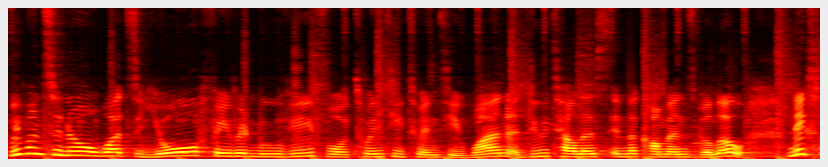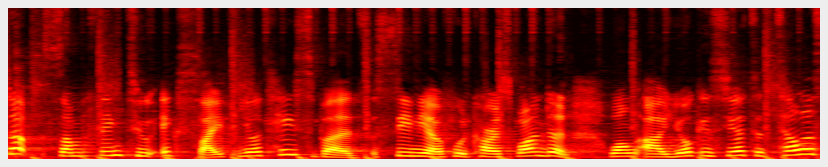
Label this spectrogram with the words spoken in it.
We want to know what's your favorite movie for 2021. Do tell us in the comments below. Next up, something to excite your taste buds. Senior food correspondent Wong Ah Yoke is here to tell us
